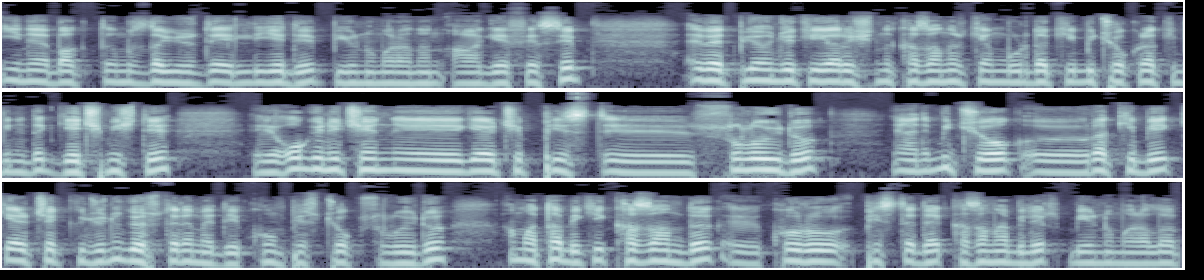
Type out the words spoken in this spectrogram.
Yine baktığımızda %57 bir numaranın AGF'si. Evet bir önceki yarışını kazanırken buradaki birçok rakibini de geçmişti. E, o gün için e, gerçi pist e, suluydu. Yani birçok e, rakibi gerçek gücünü gösteremedi. Kum pist çok suluydu. Ama tabii ki kazandı. E, kuru pistte de kazanabilir. Bir numaralı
